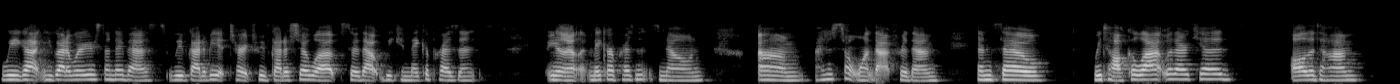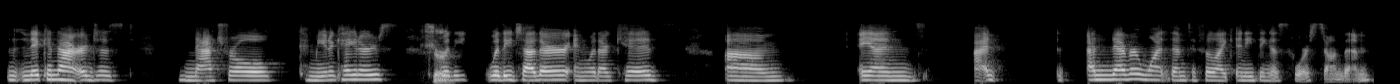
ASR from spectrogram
We got you got to wear your Sunday best. We've got to be at church. We've got to show up so that we can make a presence, you know, make our presence known. Um, I just don't want that for them. And so we talk a lot with our kids all the time. Nick and I are just natural communicators Sure. with each, with each other and with our kids. Um, and I I never want them to feel like anything is forced on them.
